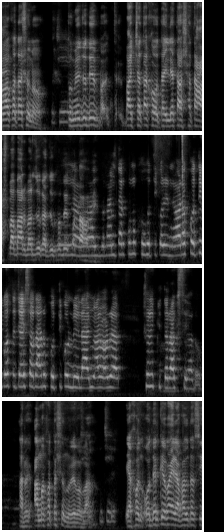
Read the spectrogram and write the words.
আমার কথা শোনো। তুমি যদি বাচ্চা থাকো তাইলে তার সাথে আসবা বারবার যোগাযোগ হবে কথা হবে। না। আমি তার কোনো ক্ষতি করি না ওরা ক্ষতি করতে চাইছে ওরা আরও ক্ষতি করলে আমি আর ওরা সুরক্ষিত রাখছি আরও। আর আমার কথা শোনো রে বাবা। এখন ওদেরকে মাইরা ফেলতাছি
